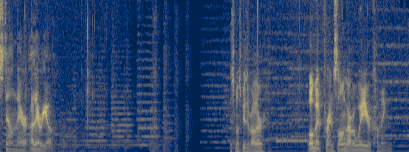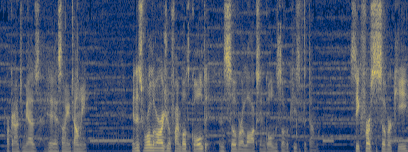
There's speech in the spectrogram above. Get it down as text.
Almost down there. Oh, there we go. This must be the brother. Well met, Prince. Long have I waited your coming. Hearken unto me as he has something to tell me. In this world of ours, you'll find both gold and silver locks and gold and silver keys to fit them. Seek first the silver key.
